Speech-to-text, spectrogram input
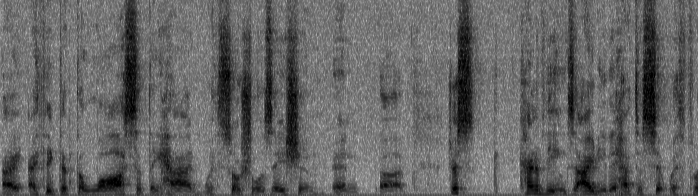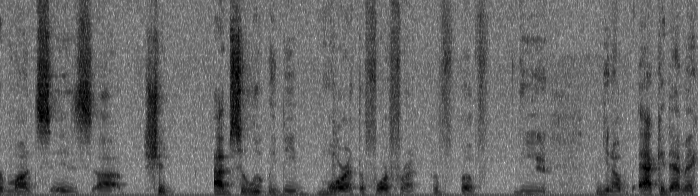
I, I, think that the loss that they had with socialization and uh, just kind of the anxiety they had to sit with for months is uh, should absolutely be more at the forefront of, of the yeah. you know academic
